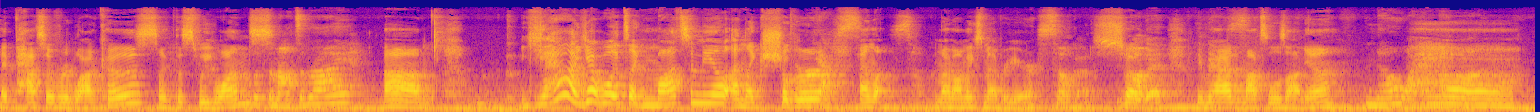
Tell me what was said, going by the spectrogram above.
like Passover latkes, like the sweet ones? With the matzo brei. Um, yeah, yeah. Well, it's like matzo meal and like sugar Yes. and like, So good. my mom makes them every year. So good. So Love good. it. You ever Yes. had matzo lasagna? No, I have not.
